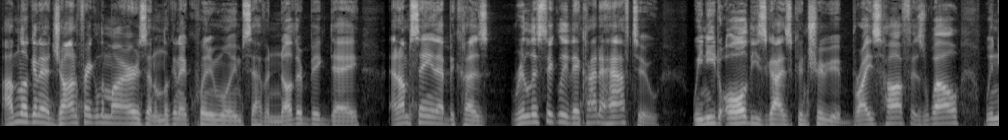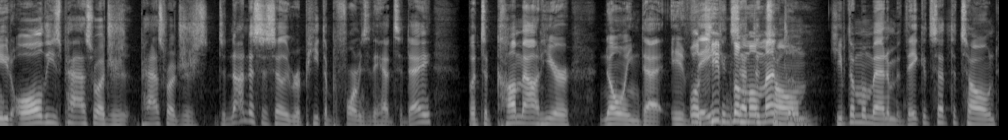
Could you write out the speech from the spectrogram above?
I'm looking at John Franklin Myers and I'm looking at Quinn Williams to have another big day. And I'm saying that because realistically, they kind of have to. We need all these guys to contribute. Bryce Huff as well. We need all these pass rushers, pass rushers to not necessarily repeat the performance they had today, but to come out here knowing that if Well, they keep can the set momentum. the tone, keep the momentum. If they can set the tone,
